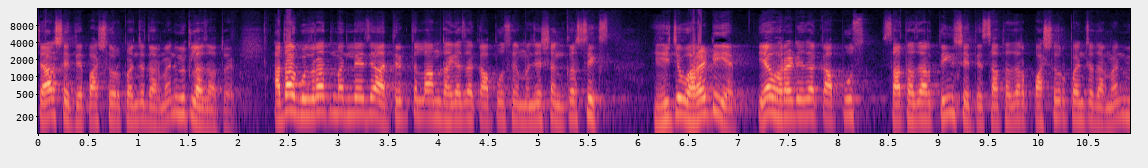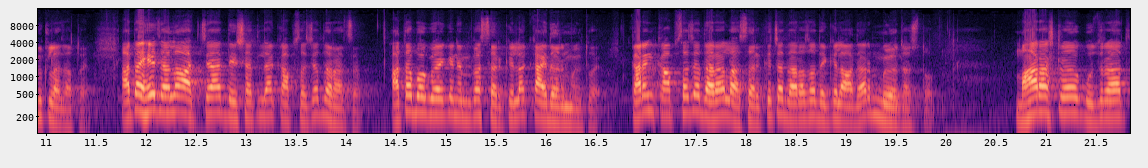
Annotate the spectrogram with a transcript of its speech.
चारशे ते पाचशे रुपयांच्या दरम्यान विकला जातो आहे आता गुजरातमधले जे अतिरिक्त लांब धाग्याचा कापूस आहे म्हणजे शंकर सिक्स ही जी व्हरायटी आहे या व्हरायटीचा कापूस सात हजार तीनशे ते सात हजार पाचशे रुपयांच्या दरम्यान विकला जातो आहे आता हे झालं आजच्या देशातल्या कापसाच्या दराचं. आता बघूया की नेमका सरकीला काय दर मिळतोय. कारण कापसाच्या दराला सरकीच्या दराचा देखील आधार मिळत असतो. महाराष्ट्र गुजरात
